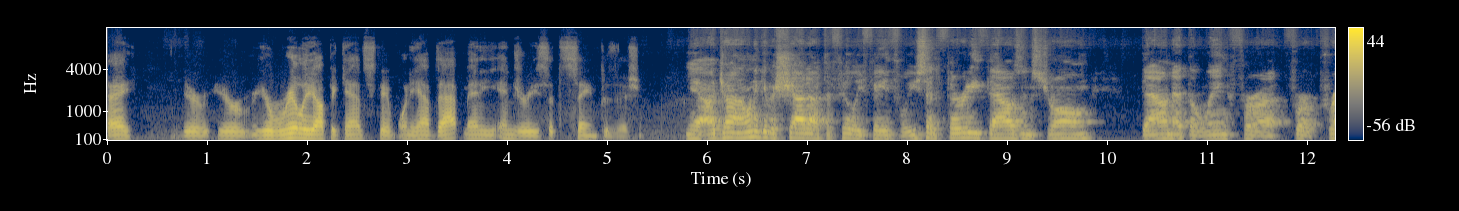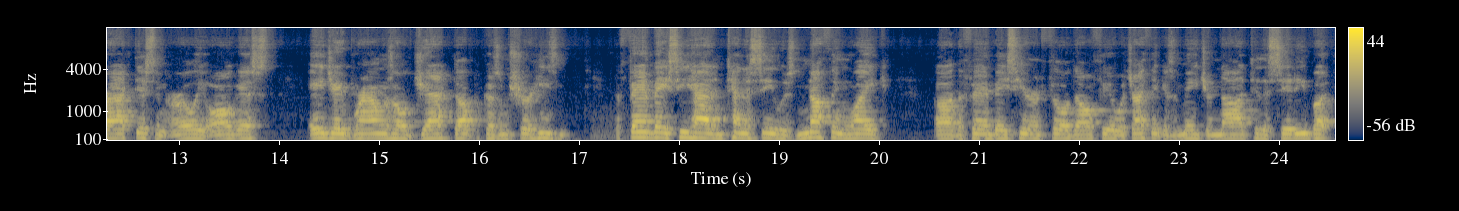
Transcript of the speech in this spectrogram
hey, you're you're you're really up against it when you have that many injuries at the same position. Yeah, uh, John, I want to give a shout out to Philly faithful. You said thirty thousand strong down at the Linc for a for a practice in early August. AJ Brown was all jacked up because I'm sure he's the fan base he had in Tennessee was nothing like uh, the fan base here in Philadelphia, which I think is a major nod to the city. But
